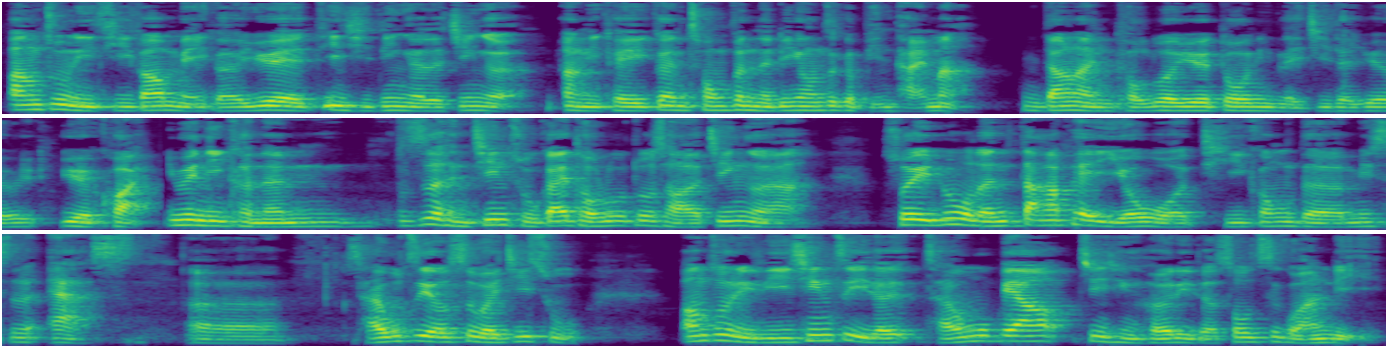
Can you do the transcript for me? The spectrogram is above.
帮助你提高每个月定期定额的金额，让你可以更充分的利用这个平台嘛。你当然，你投入的越多，你累积的越越快，因为你可能不是很清楚该投入多少的金额啊。所以，若能搭配由我提供的 Mr. S，呃，财务自由式为基础，帮助你理清自己的财务目标，进行合理的收支管理，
